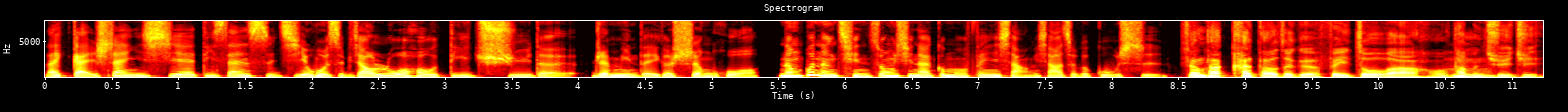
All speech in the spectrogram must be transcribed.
来改善一些第三世界或者是比较落后地区的人民的一个生活，能不能请重心来跟我们分享一下这个故事？像他看到这个非洲啊，哦，他们去去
